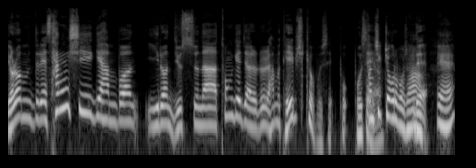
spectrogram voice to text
여러분들의 상식에 한번 이런 뉴스나 통계 자료를 한번 대입시켜 보세요. 보 세요. 상식적으로 보자. 네. 예.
